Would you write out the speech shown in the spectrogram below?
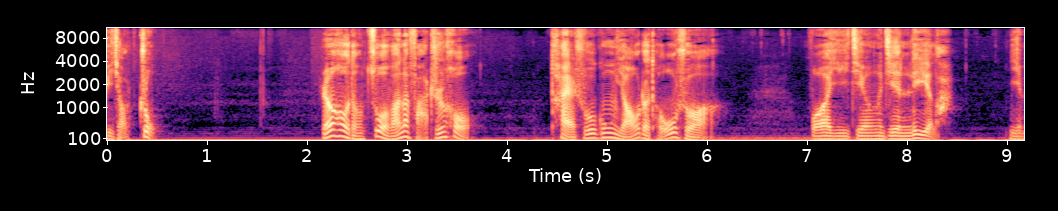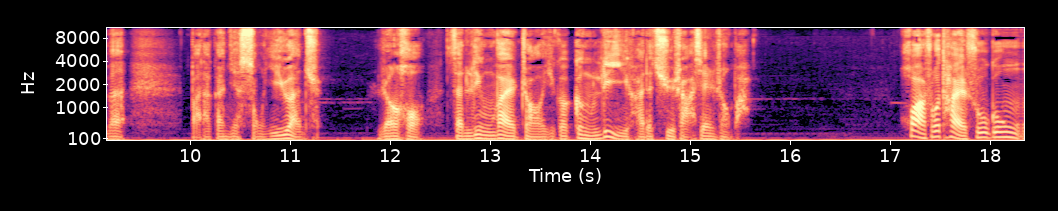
比较重。”然后等做完了法之后，太叔公摇着头说：“我已经尽力了，你们把他赶紧送医院去，然后再另外找一个更厉害的驱煞先生吧。”话说太叔公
